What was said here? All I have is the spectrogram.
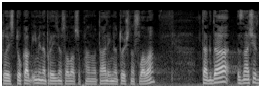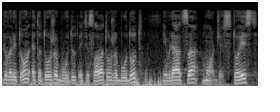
то есть то, как именно произнес Аллах Субхану Таля, именно точно слова, тогда, значит, говорит он, это тоже будут, эти слова тоже будут являться моджис, то есть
